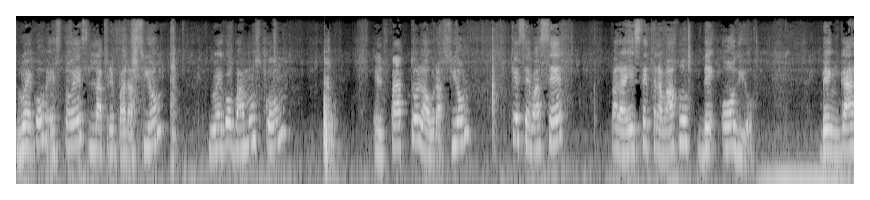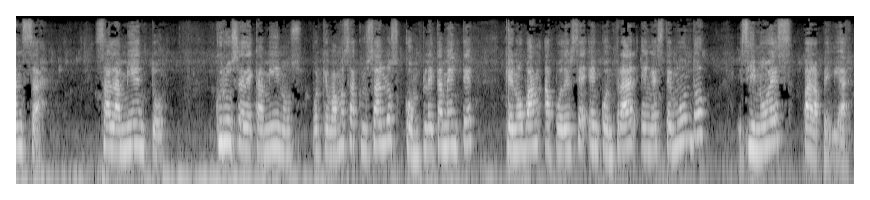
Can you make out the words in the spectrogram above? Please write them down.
Luego, esto es la preparación. Luego vamos con el pacto, la oración que se va a hacer para este trabajo de odio, venganza, salamiento, cruce de caminos, porque vamos a cruzarlos completamente que no van a poderse encontrar en este mundo si no es para pelear.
